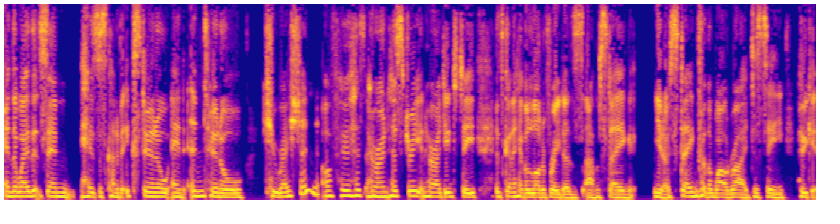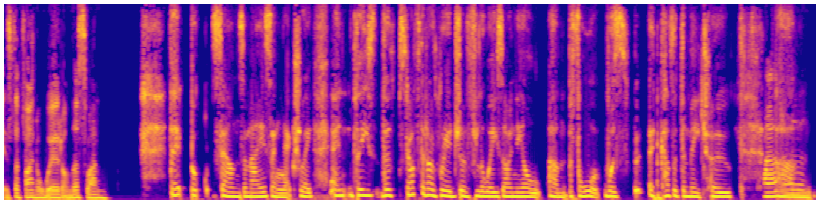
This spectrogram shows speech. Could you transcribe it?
and the way that Sam has this kind of external and internal curation of her his, her own mm. history and her identity is going to have a lot of readers um, staying you know staying for the wild ride to see who gets the final word on this one. That book sounds amazing, actually. And these the stuff that I've read of Louise O'Neill um, before was it covered the Me Too. Ah. Um,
